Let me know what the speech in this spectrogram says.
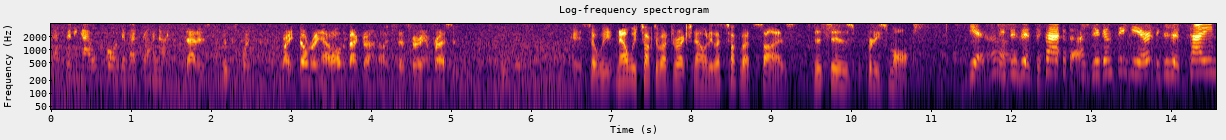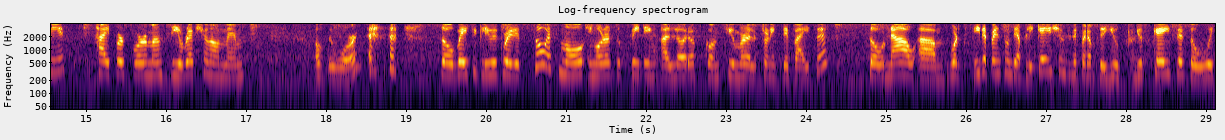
Canceling out all the background noise. That is with, with right filtering out all the background noise. That's very impressive. Okay, so we now we've talked about directionality. Let's talk about size. This is pretty small. Yes, Yeah, this is a take a look ti- at that. as you can see here. This is the tiniest high performance directional MEMS of the world. so basically, we created so small in order to fit in a lot of consumer electronic devices. So now um, it depends on the applications, it depends on the use cases. So we,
